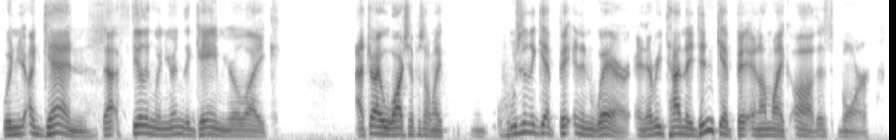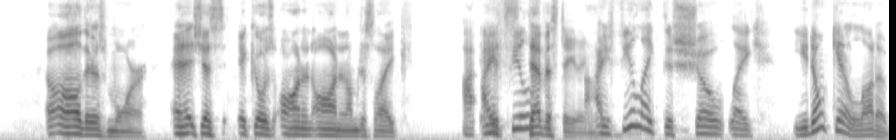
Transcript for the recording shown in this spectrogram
when you again that feeling when you're in the game you're like after i watch episode i'm like who's gonna get bitten and where and every time they didn't get bitten i'm like oh there's more oh there's more and it's just it goes on and on and i'm just like I, I it's feel devastating I feel like this show, like, you don't get a lot of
